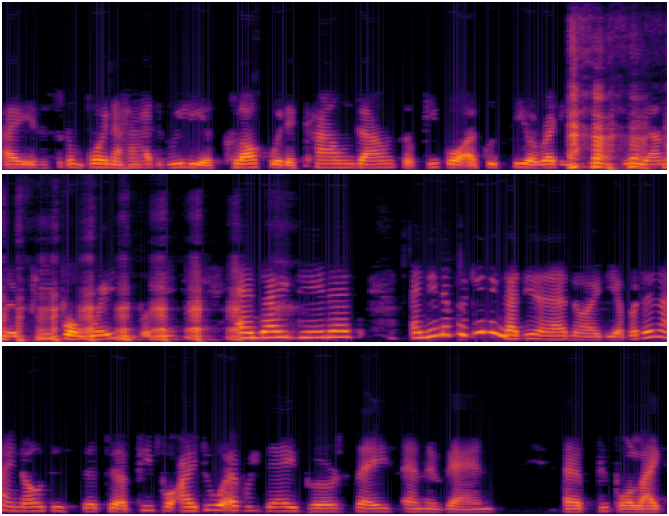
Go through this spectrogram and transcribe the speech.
I, at a certain point, I had really a clock with a countdown, so people I could see already 300 people waiting for me, and I did it. And in the beginning, I didn't have no idea, but then I noticed that uh, people I do every day birthdays and events. Uh, people like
